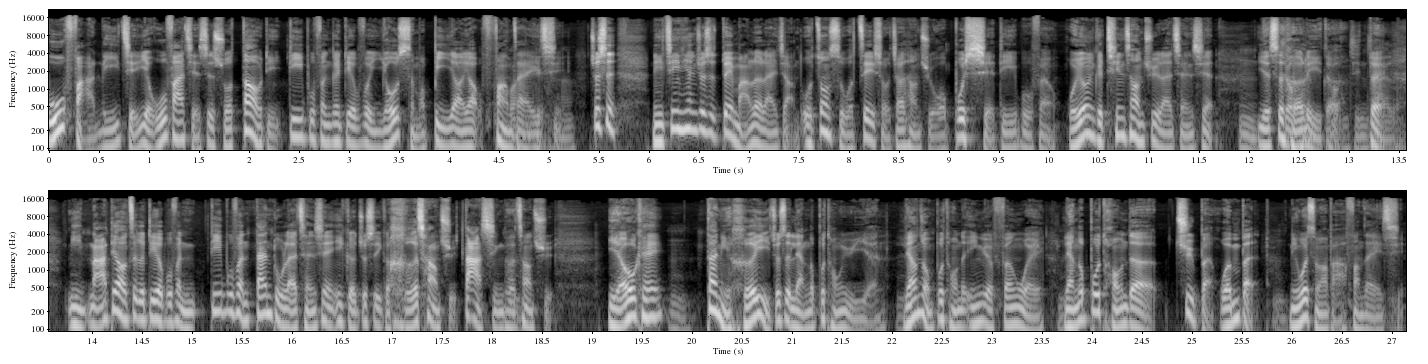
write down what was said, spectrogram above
无法理解，也无法解释，说到底第一部分跟第二部分有什么必要要放在一起？就是你今天就是对马勒来讲，我纵使我这一首交响曲我不写第一部分，我用一个清唱剧来呈现，也是合理的。对，你拿掉这个第二部分，第一部分单独来呈现一个就是一个合唱曲，大型合唱曲也 OK。嗯，但你何以就是两个不同语言，两种不同的音乐氛围，两个不同的剧本文本，你为什么要把它放在一起？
